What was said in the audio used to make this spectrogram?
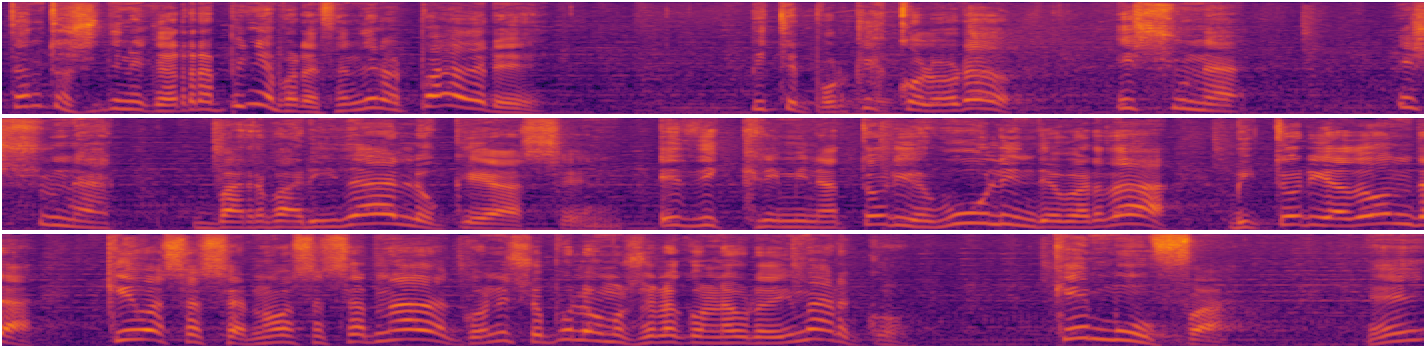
tanto se tiene que agarrar piña para defender al padre. ¿Viste? Porque es colorado. Es una, es una barbaridad lo que hacen. Es discriminatorio, es bullying de verdad. Victoria Donda, ¿qué vas a hacer? ¿No vas a hacer nada con eso? Después lo vamos a hablar con Laura Di Marco. ¿Qué mufa? ¿Eh?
